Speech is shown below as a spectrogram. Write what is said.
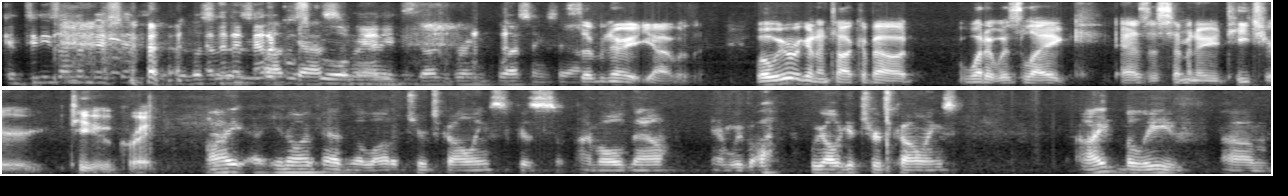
continues on the mission. If you listen And then in medical podcast, school, man, seminary you- does bring blessings. Yeah. Seminary, yeah. It well, we were going to talk about what it was like as a seminary teacher too, Greg. I, uh, you know, I've had a lot of church callings because I'm old now, and we've all we all get church callings. I believe um,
